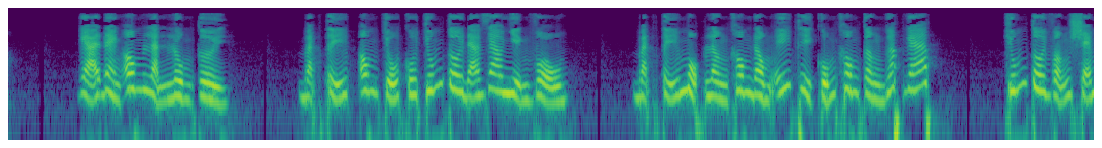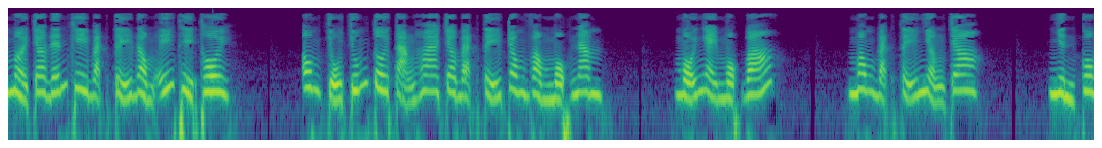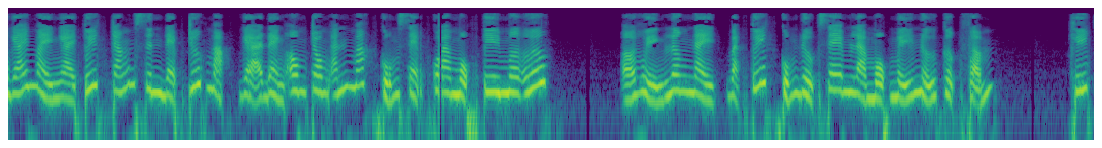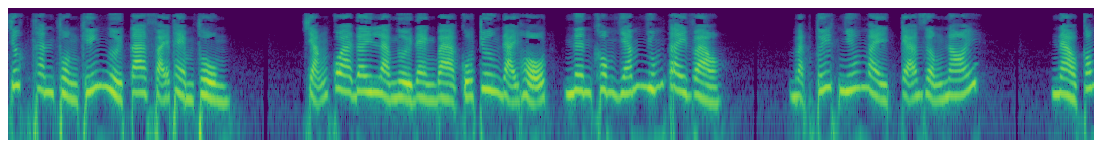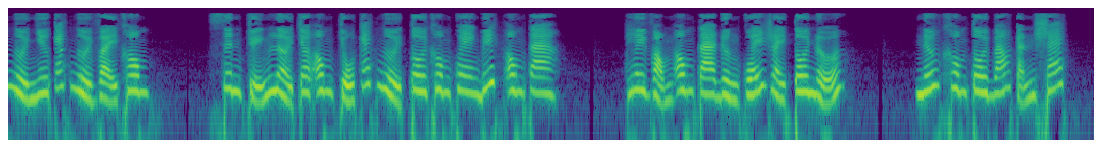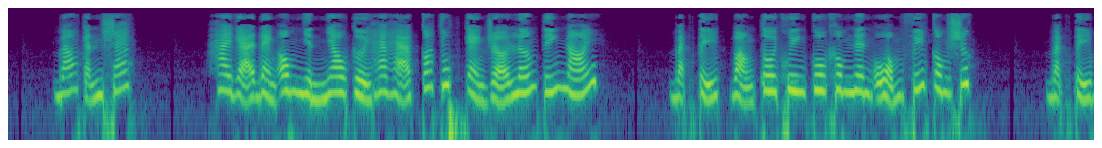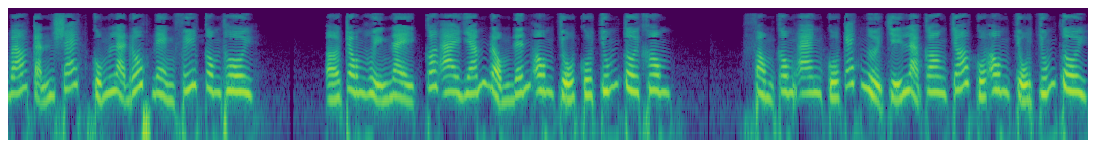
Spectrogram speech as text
Gã đàn ông lạnh lùng cười. Bạch tỷ, ông chủ của chúng tôi đã giao nhiệm vụ. Bạch tỷ một lần không đồng ý thì cũng không cần gấp gáp. Chúng tôi vẫn sẽ mời cho đến khi Bạch tỷ đồng ý thì thôi. Ông chủ chúng tôi tặng hoa cho Bạch tỷ trong vòng một năm. Mỗi ngày một bó. Mong bạch tỷ nhận cho. Nhìn cô gái mày ngài tuyết trắng xinh đẹp trước mặt, gã đàn ông trong ánh mắt cũng xẹp qua một tia mơ ước. Ở huyện Lân này, Bạch Tuyết cũng được xem là một mỹ nữ cực phẩm. Khí chất thanh thuần khiến người ta phải thèm thuồng. Chẳng qua đây là người đàn bà của Trương Đại Hổ, nên không dám nhúng tay vào. Bạch Tuyết nhíu mày, cả giận nói. Nào có người như các người vậy không? Xin chuyển lời cho ông chủ các người tôi không quen biết ông ta. Hy vọng ông ta đừng quấy rầy tôi nữa. Nếu không tôi báo cảnh sát. Báo cảnh sát. Hai gã đàn ông nhìn nhau cười ha hả có chút càng rỡ lớn tiếng nói. Bạch tỷ, bọn tôi khuyên cô không nên uổng phí công sức. Bạch tỷ báo cảnh sát cũng là đốt đèn phí công thôi. Ở trong huyện này có ai dám động đến ông chủ của chúng tôi không? Phòng công an của các người chỉ là con chó của ông chủ chúng tôi.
